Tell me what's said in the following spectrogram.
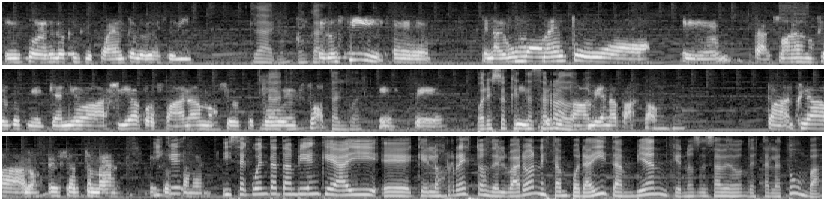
Eso es lo que se cuenta, lo que se dice. Claro, nunca. Pero sí, eh, en algún momento hubo eh, personas, ¿no es cierto?, que, que han ido allí a profanar, ¿no es cierto?, claro, todo eso. tal cual. Este, Por eso es que sí, está eso cerrado. ¿no? también ha pasado. Claro, exactamente. Y, que- exactamente. y se cuenta también que hay eh, que los restos del varón están por ahí también, que no se sabe dónde está la tumba,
